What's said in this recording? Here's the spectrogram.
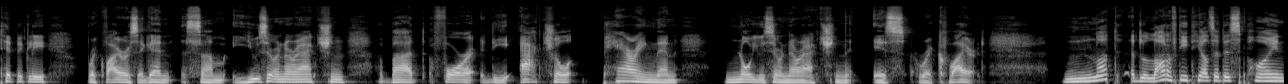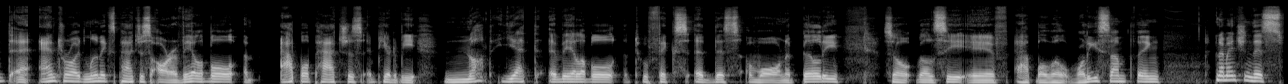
typically requires again some user interaction, but for the actual pairing then no user interaction is required. Not a lot of details at this point. Uh, Android Linux patches are available. Um, Apple patches appear to be not yet available to fix uh, this vulnerability. So we'll see if Apple will release something. And I mentioned this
